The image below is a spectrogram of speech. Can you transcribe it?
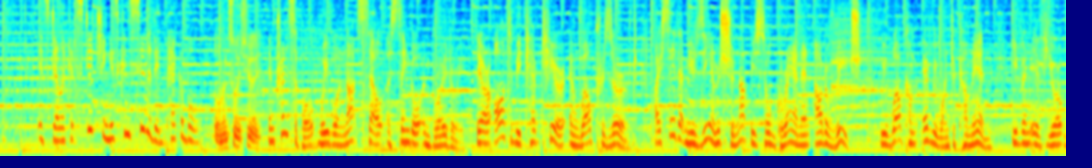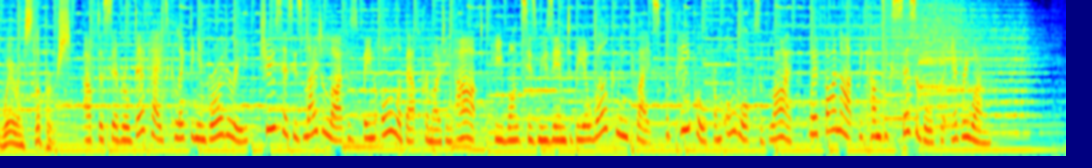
Its delicate stitching is considered impeccable. In principle, we will not sell a single embroidery. They are all to be kept here and well preserved. I say that museums should not be so grand and out of reach. We welcome everyone to come in, even if you're wearing slippers. After several decades collecting embroidery, Chu says his later life has been all about promoting art. He wants his museum to be a welcoming place for people from all walks of life, where fine art becomes accessible for everyone.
